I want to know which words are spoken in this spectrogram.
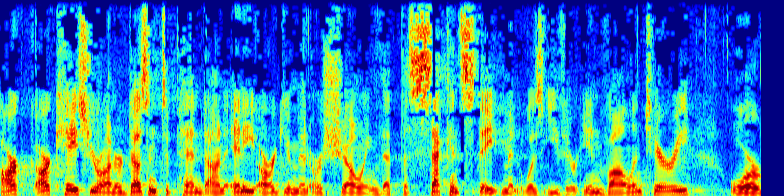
Our, our case, Your Honor, doesn't depend on any argument or showing that the second statement was either involuntary or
